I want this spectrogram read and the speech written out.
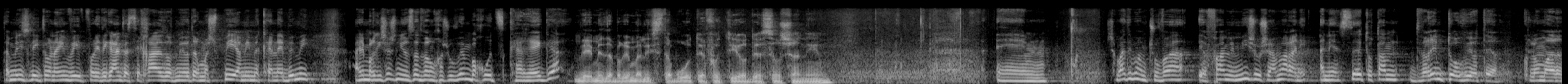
תמיד יש לעיתונאים ופוליטיקאים את השיחה הזאת, מי יותר משפיע, מי מקנא במי. אני מרגישה שאני עושה דברים חשובים בחוץ כרגע. ואם מדברים על הסתברות, איפה תהיי עוד עשר שנים? שמעתי פעם תשובה יפה ממישהו שאמר, אני, אני אעשה את אותם דברים טוב יותר. כלומר,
